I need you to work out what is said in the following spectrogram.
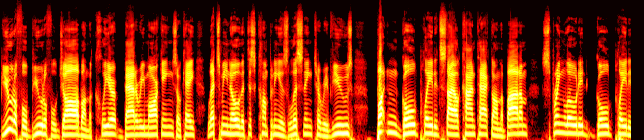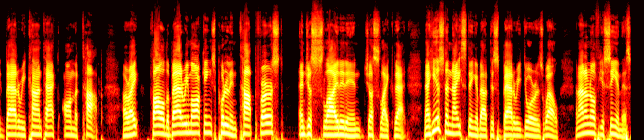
Beautiful, beautiful job on the clear battery markings. Okay, lets me know that this company is listening to reviews. Button gold plated style contact on the bottom spring loaded, gold plated battery contact on the top. All right. Follow the battery markings, put it in top first, and just slide it in just like that. Now, here's the nice thing about this battery door as well. And I don't know if you're seeing this.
